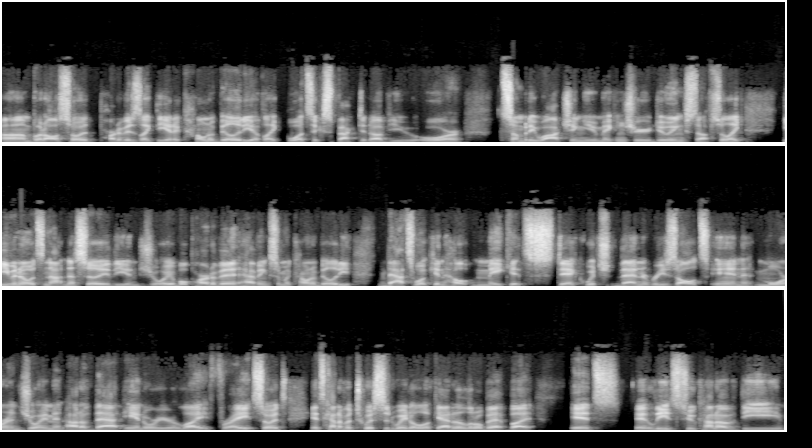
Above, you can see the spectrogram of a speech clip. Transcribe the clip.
Um, but also part of it is like the accountability of like what's expected of you or somebody watching you, making sure you're doing stuff. So like even though it's not necessarily the enjoyable part of it, having some accountability, that's what can help make it stick, which then results in more enjoyment out of that and or your life, right? So it's it's kind of a twisted way to look at it a little bit, but it's it leads to kind of the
